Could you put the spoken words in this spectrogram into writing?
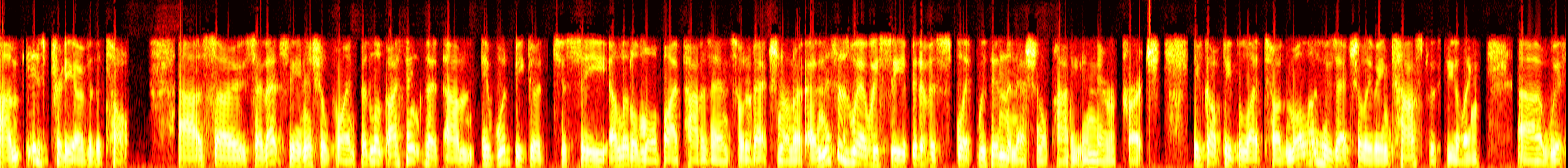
um, is pretty over the top. Uh, so, so that's the initial point. But look, I think that um, it would be good to see a little more bipartisan sort of action on it. And this is where we see a bit of a split within the National Party in their approach. You've got people like Todd Muller, who's actually been tasked with dealing uh, with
